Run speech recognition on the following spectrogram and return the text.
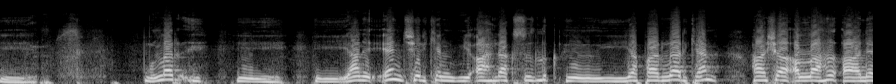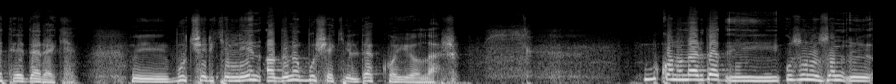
E, bunlar e, e yani en çirkin bir ahlaksızlık e, yaparlarken haşa Allah'ı alet ederek bu çirkinliğin adını bu şekilde koyuyorlar. Bu konularda uzun uzun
